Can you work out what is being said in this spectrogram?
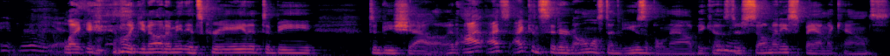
It really is. Like, like you know what I mean? It's created to be to be shallow, and I I, I consider it almost unusable now because Mhm. there's so many spam accounts,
